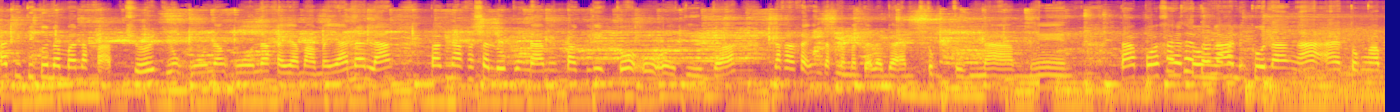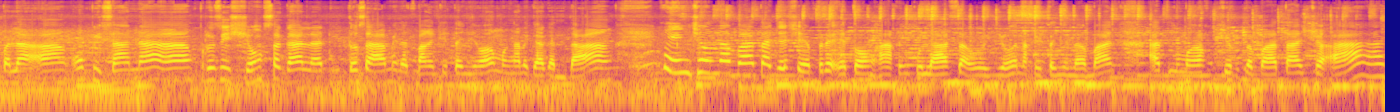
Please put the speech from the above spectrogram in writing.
At hindi ko naman na-captured yung unang-una. Kaya mamaya na lang, pag nakasalubong namin pagliko, oo, di ba? Nakakaindak naman talaga ang tugtog namin. Tapos, ito nga, liko na nga. Ito nga pala ang umpisa ng prosisyong sa gala dito sa amin. At makikita nyo ang mga nagagandang angel na bata. Diyan, syempre, ito ang aking kulasa. O yun, nakita nyo naman. At yung mga cute na bata dyan.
